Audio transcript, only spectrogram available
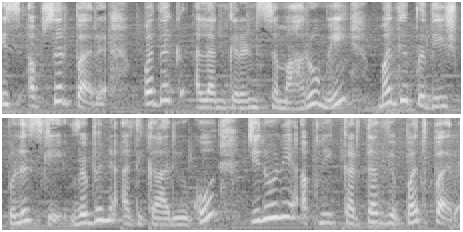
इस अवसर पर पदक अलंकरण समारोह में मध्य प्रदेश पुलिस के विभिन्न अधिकारियों को जिन्होंने अपने कर्तव्य पथ पर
